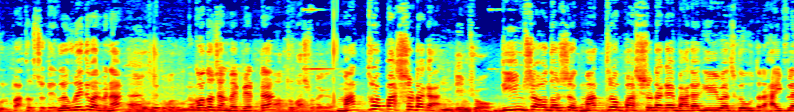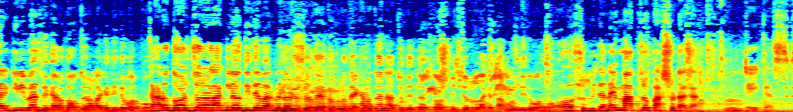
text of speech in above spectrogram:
ফুল পাথর চোখে। এগুলো উড়াইতে পারবে না? হ্যাঁ কত চান ভাই পেয়ারটা? মাত্র 500 টাকা। মাত্র পাঁচশো টাকা? ডিম সহ। ডিম সহ দর্শক মাত্র পাঁচশো টাকায় বাগা গিরিবাজ কবুতর হাই ফ্লায়ার গিরিবাজ। কারও 10 জোড়া লাগে দিতে পারব। কারও দশ জোড়া লাগলেও দিতে পারবে দর্শক। এতগুলো দেখানো যায় না যদি 10 20 জোড়া লাগে তারপরে দিতে পারব। অসুবিধা নাই মাত্র পাঁচশো টাকা। ঠিক আছে।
